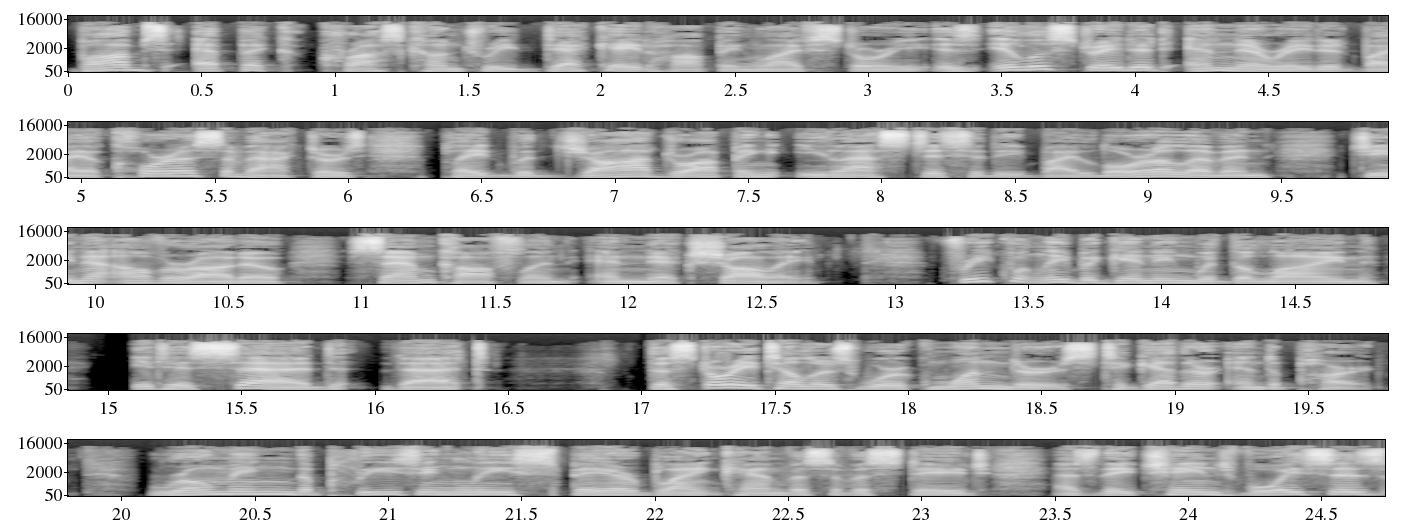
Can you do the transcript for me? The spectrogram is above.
Bob's epic cross country, decade hopping life story is illustrated and narrated by a chorus of actors played with jaw dropping elasticity by Laura Levin, Gina Alvarado, Sam Coughlin, and Nick Shawley, frequently beginning with the line, It is said that the storytellers work wonders together and apart, roaming the pleasingly spare blank canvas of a stage as they change voices,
